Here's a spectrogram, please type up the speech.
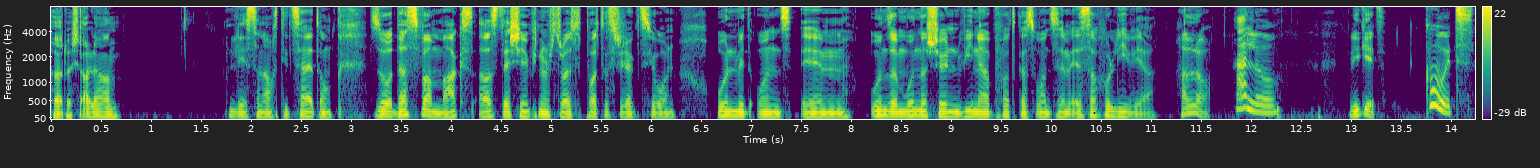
hört euch alle an. Und lest dann auch die Zeitung. So, das war Max aus der Champion und Streusel Podcast Redaktion. Und mit uns in unserem wunderschönen Wiener Podcast Wohnzimmer ist auch Olivia. Hallo. Hallo. Wie geht's? Gut.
